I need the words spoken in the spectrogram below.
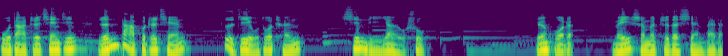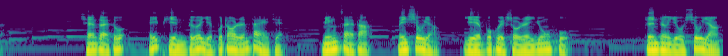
物大值千金，人大不值钱。自己有多沉，心里要有数。人活着，没什么值得显摆的。钱再多，没品德也不招人待见；名再大，没修养也不会受人拥护。真正有修养、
